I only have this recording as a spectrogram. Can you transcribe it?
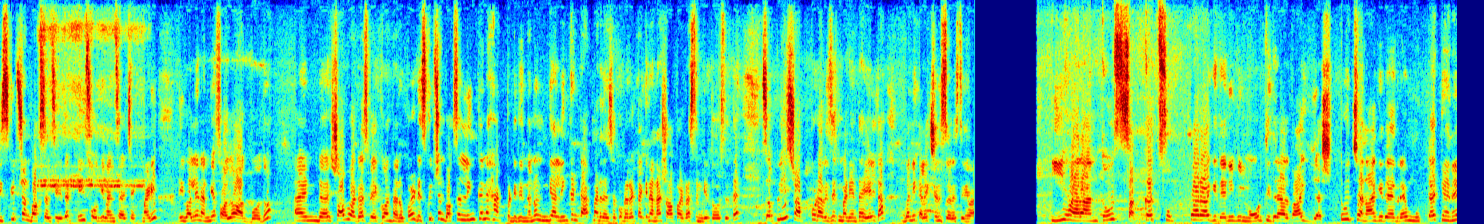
ಡಿಸ್ಕ್ರಿಪ್ಷನ್ ಬಾಕ್ಸ್ ಅಲ್ಲಿ ಸಿಗುತ್ತೆ. ಪ್ಲೀಸ್ ಹೋಗಿ ಒಂದ್ಸಲ ಚೆಕ್ ಮಾಡಿ. ನೀವು ನನಗೆ ಫಾಲೋ ಆಗ್ಬೋದು. ಅಂಡ್ ಶಾಪ್ ಅಡ್ರೆಸ್ ಬೇಕು ಅಂತ ಕೂಡ ಡಿಸ್ಕ್ರಿಪ್ಷನ್ ಬಾಕ್ಸ್ ಅಲ್ಲಿ ಲಿಂಕ್ ಅನ್ನೇ ಹಾಕ್ಬಿಟ್ಟಿದ್ದೀನಿ ನಾನು. ನಿಮಗೆ ಆ ಲಿಂಕ್ ಟ್ಯಾಪ್ ಮಾಡಿದ್ರೆ ಸಾಕು. ಡೈರೆಕ್ಟ್ ಆಗಿ ನನ್ನ ಶಾಪ್ ಅಡ್ರೆಸ್ ನಿಮಗೆ ತೋರಿಸುತ್ತೆ. ಸೊ ಪ್ಲೀಸ್ ಶಾಪ್ ಕೂಡ ವಿಸಿಟ್ ಮಾಡಿ ಅಂತ ಹೇಳ್ತಾ. ಬನ್ನಿ ಕಲೆಕ್ಷನ್ಸ್ ತೋರಿಸ್ತೀನಿ. ಈ ಹಾರ ಅಂತೂ ಸಖತ್ ಸೂಪರ್ ಆಗಿದೆ. ನೀವು ಇಲ್ಲಿ ನೋಡ್ತಿದ್ರೆ ಅಲ್ವಾ? ಎಷ್ಟು ಚೆನ್ನಾಗಿದೆ ಅಂದ್ರೆ ಮುಟ್ಟಕ್ಕೇನೆ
